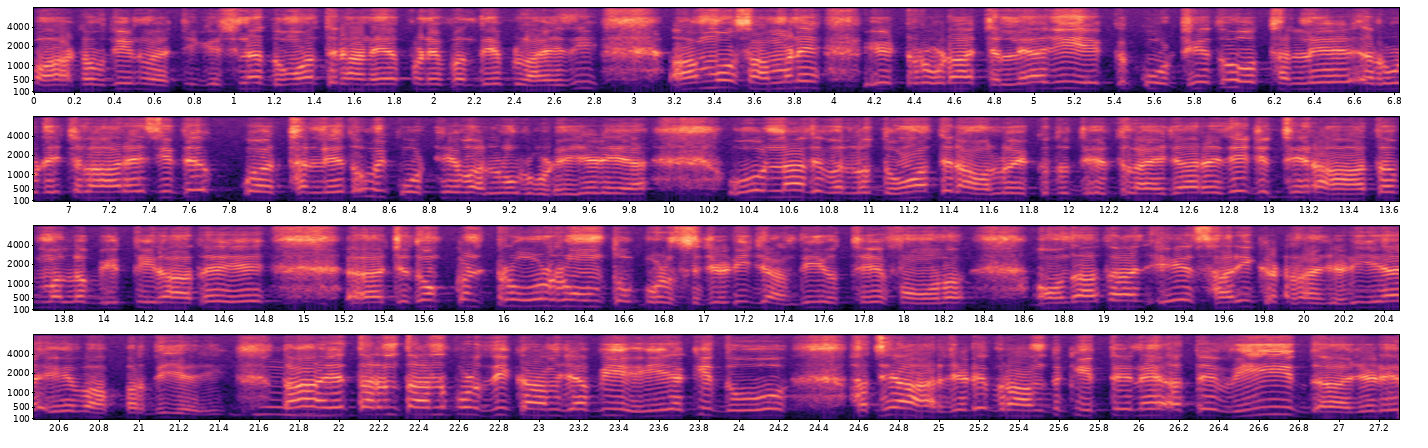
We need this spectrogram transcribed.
ਪਾਰਟ ਆਫ ਦੀ ਇਨਵੈਸਟੀਗੇਸ਼ਨ ਹੈ, ਦੋਵਾਂ ਧਿਰਾਂ ਨੇ ਆਪਣੇ ਬੰਦੇ ਬੁਲਾਏ ਸੀ। ਆਮੋ ਸਾਹਮਣੇ ਇਹ ਟਰੋੜਾ ਚੱਲਿਆ ਜੀ, ਇੱਕ ਕੋਠੇ ਤੋਂ ਥੱਲੇ ਰੋੜੇ ਚਲਾ ਰਹੇ ਸੀ ਤੇ ਥੱਲੇ ਤੋਂ ਵੀ ਕੋਠੇ ਵੱਲ ਨੂੰ ਰੋੜੇ ਜਿਹੜੇ ਆ, ਉਹ ਉਹਨਾਂ ਦੇ ਵੱਲੋਂ, ਦੋਵਾਂ ਧਿਰਾਂ ਵੱਲੋਂ ਇੱਕ ਦੂਜੇ ਤੇ ਚਲਾਏ ਜਾ ਰਹੇ ਸੀ, ਜਿੱਥੇ ਰਾਤ ਮਤਲਬ ਬੀਤੀ ਰਾਤ ਇਹ ਜਦੋਂ ਕੰਟਰੋਲ ਰੂਮ ਤੋਂ ਪੁਲਿਸ ਜਿਹੜੀ ਜਾਂਦੀ ਉੱਥੇ ਫੋਨ ਆਉਂਦਾ ਤਾਂ ਇਹ ਸਾਰੀ ਘਟਨਾ ਜਿਹੜੀ ਆ ਇਹ ਵਾਪਰਦੀ ਹੈ ਜੀ। ਤਾਂ ਇਹ ਤਰਨਤਾਰਨ ਪੁਲਿਸ ਦੀ ਕਾਮਯਾਬੀ ਇਹੀ ਹੈ ਕਿ ਦੋ ਹਥਿਆਰ ਜਿਹੜੇ ਬਰਾਮਦ ਕੀਤੇ ਨੇ ਅਤੇ 20 ਅਹ, ਜਿਹੜੇ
